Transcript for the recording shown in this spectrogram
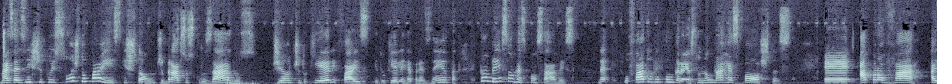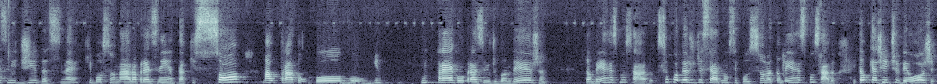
mas as instituições do país que estão de braços cruzados, diante do que ele faz e do que ele representa, também são responsáveis. Né? O fato do Congresso não dar respostas, é, aprovar as medidas né, que Bolsonaro apresenta, que só maltratam o povo, entregam o Brasil de bandeja, também é responsável. Se o Poder Judiciário não se posiciona, também é responsável. Então, o que a gente vê hoje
